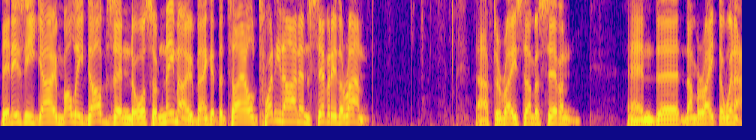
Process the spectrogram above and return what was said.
Then Izzy Go, Molly Dobbs, and Awesome Nemo back at the tail. 29 and 70 the run. After race number seven, and uh, number eight, the winner.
